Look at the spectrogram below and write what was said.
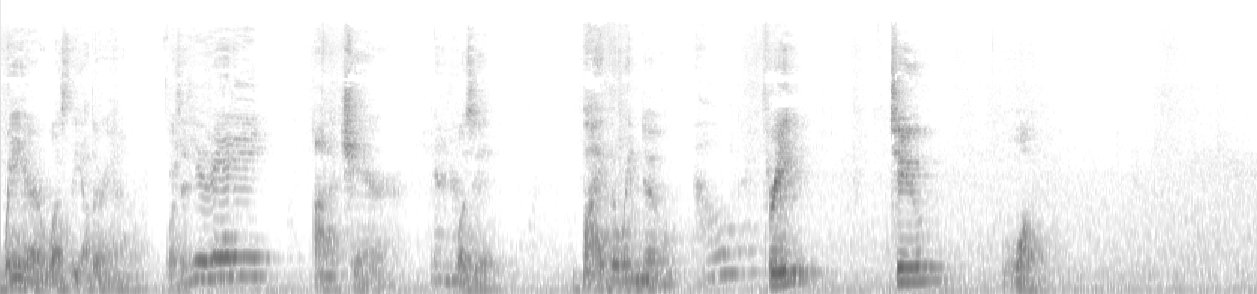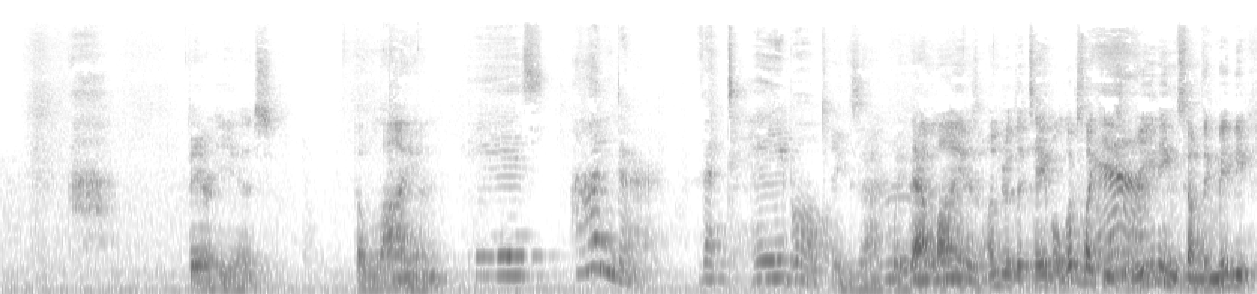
Where was the other animal? Was it You ready? on a chair? No, no. Was it by the window? Oh. Three, two, one. There he is. The lion. Is under the table. Exactly. That lion is under the table. Looks like he's reading something. Maybe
